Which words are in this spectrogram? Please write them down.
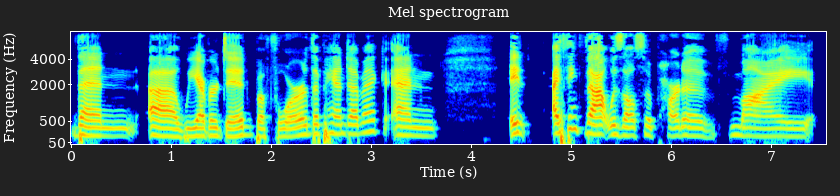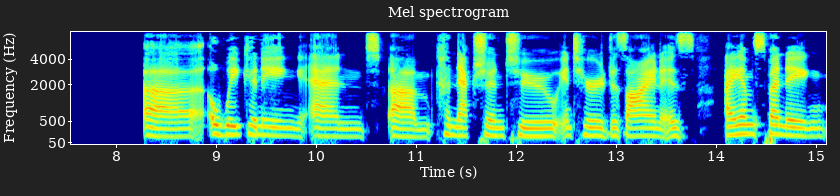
than uh we ever did before the pandemic and it I think that was also part of my uh, awakening and um, connection to interior design is I am spending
